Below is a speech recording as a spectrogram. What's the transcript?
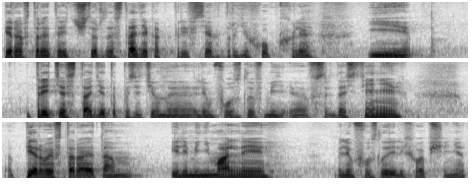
первая, вторая, третья, четвертая стадия, как при всех других опухолях. И третья стадия — это позитивные лимфоузлы в, э, в средостении. Первая и вторая там или минимальные лимфоузлы, или их вообще нет.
